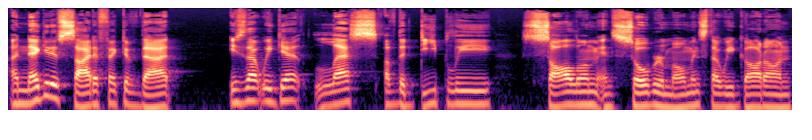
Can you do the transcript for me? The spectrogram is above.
a negative side effect of that is that we get less of the deeply solemn and sober moments that we got on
